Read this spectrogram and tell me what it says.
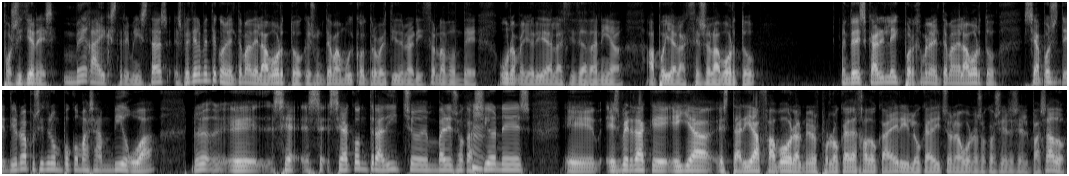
posiciones mega extremistas, especialmente con el tema del aborto, que es un tema muy controvertido en Arizona, donde una mayoría de la ciudadanía apoya el acceso al aborto. Entonces, Carrie Lake, por ejemplo, en el tema del aborto, se tiene una posición un poco más ambigua, eh, se, ha contradicho en varias hmm. ocasiones. Eh, es verdad que ella estaría a favor, al menos por lo que ha dejado caer y lo que ha dicho en algunas ocasiones en el pasado,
